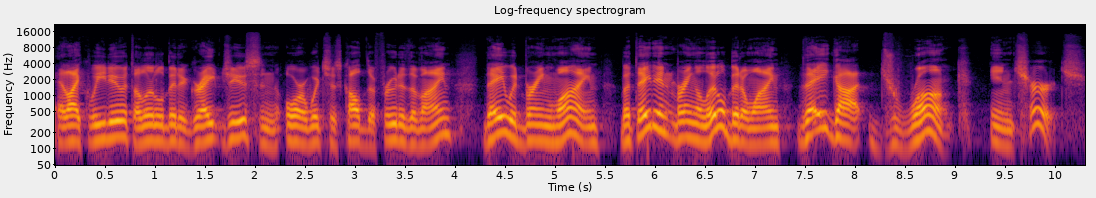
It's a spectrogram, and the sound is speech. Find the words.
eh, like we do with a little bit of grape juice, and, or which is called the fruit of the vine, they would bring wine, but they didn't bring a little bit of wine. They got drunk in church.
